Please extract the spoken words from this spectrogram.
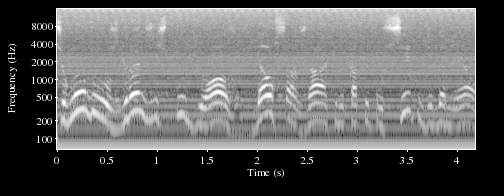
segundo os grandes estudiosos, Belsazar, aqui no capítulo 5 de Daniel,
